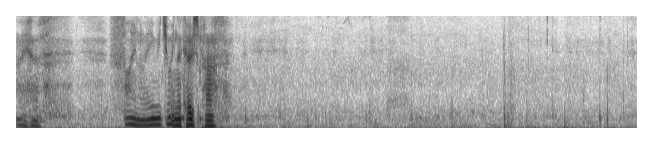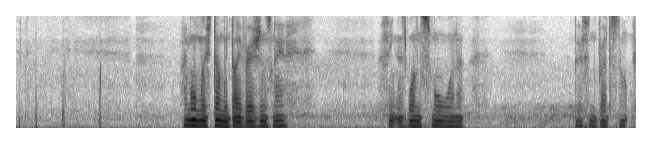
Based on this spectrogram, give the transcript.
I have rejoined the coast path. I'm almost done with diversions now. I think there's one small one at Burton Bradstock.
